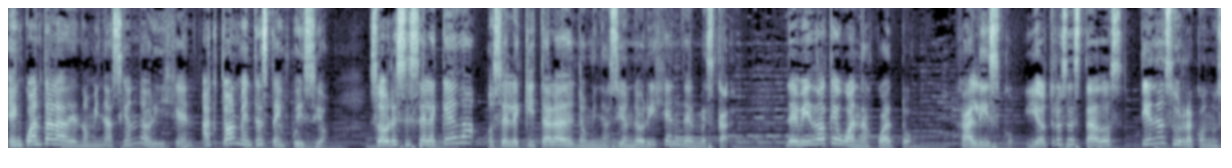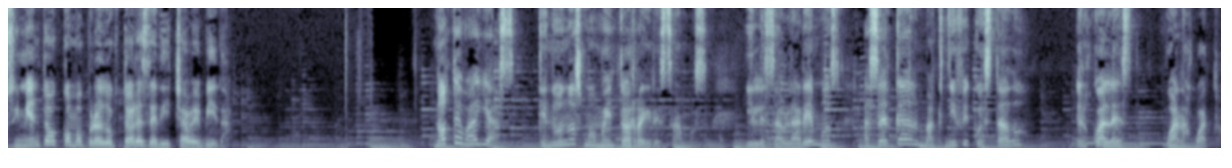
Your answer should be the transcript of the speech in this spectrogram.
En cuanto a la denominación de origen, actualmente está en juicio sobre si se le queda o se le quita la denominación de origen del mezcal, debido a que Guanajuato, Jalisco y otros estados tienen su reconocimiento como productores de dicha bebida. No te vayas, que en unos momentos regresamos y les hablaremos acerca del magnífico estado, el cual es Guanajuato.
